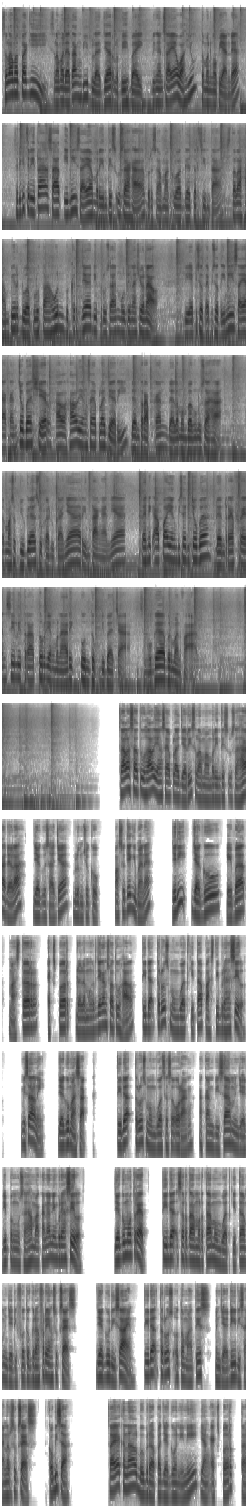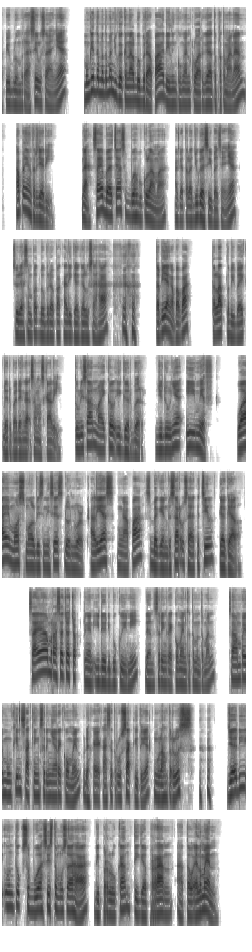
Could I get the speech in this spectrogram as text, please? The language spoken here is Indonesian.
Selamat pagi, selamat datang di Belajar Lebih Baik. Dengan saya Wahyu, teman ngopi Anda. Sedikit cerita, saat ini saya merintis usaha bersama keluarga tercinta Setelah hampir 20 tahun bekerja di perusahaan multinasional. Di episode-episode ini saya akan coba share hal-hal yang saya pelajari dan terapkan dalam membangun usaha. Termasuk juga suka dukanya, rintangannya, teknik apa yang bisa dicoba, dan referensi literatur yang menarik untuk dibaca. Semoga bermanfaat Salah satu hal yang saya pelajari selama merintis usaha adalah jago saja belum cukup. Maksudnya gimana? Jadi jago, hebat, master, expert dalam mengerjakan suatu hal tidak terus membuat kita pasti berhasil. Misal nih, jago masak. Tidak terus membuat seseorang akan bisa menjadi pengusaha makanan yang berhasil. Jago motret tidak serta-merta membuat kita menjadi fotografer yang sukses. Jago desain tidak terus otomatis menjadi desainer sukses. Kok bisa? Saya kenal beberapa jagoan ini yang expert tapi belum berhasil usahanya. Mungkin teman-teman juga kenal beberapa di lingkungan keluarga atau pertemanan. Apa yang terjadi? Nah, saya baca sebuah buku lama, agak telat juga sih bacanya. Sudah sempat beberapa kali gagal usaha. tapi ya nggak apa-apa, telat lebih baik daripada nggak sama sekali. Tulisan Michael E. Gerber, judulnya E-Myth. Why Most Small Businesses Don't Work, alias mengapa sebagian besar usaha kecil gagal. Saya merasa cocok dengan ide di buku ini dan sering rekomen ke teman-teman. Sampai mungkin saking seringnya rekomen, udah kayak kaset rusak gitu ya, ngulang terus. Jadi untuk sebuah sistem usaha diperlukan tiga peran atau elemen.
